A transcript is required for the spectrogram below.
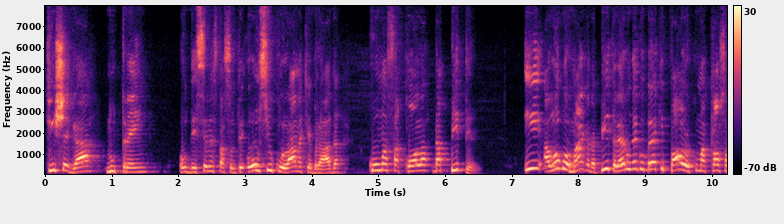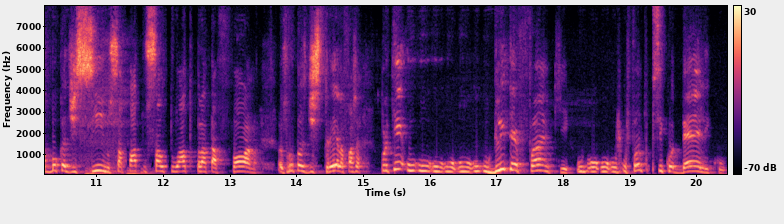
tinha que chegar no trem, ou descer na estação de trem, ou circular na quebrada com uma sacola da Peter. E a logomarca da Peter era o nego Black Power, com uma calça boca de sino, sapato salto alto, plataforma, as roupas de estrela, faixa. Porque o, o, o, o, glitter funk, o, o, funk psicodélico,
